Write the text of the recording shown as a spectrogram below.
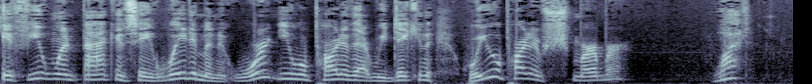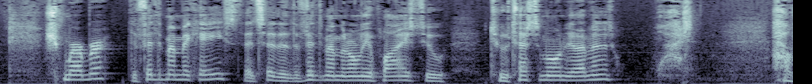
if you went back and say, wait a minute, weren't you a part of that ridiculous, were you a part of Schmerber? What? Schmerber, the Fifth Amendment case that said that the Fifth Amendment only applies to, to testimonial evidence? What? How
